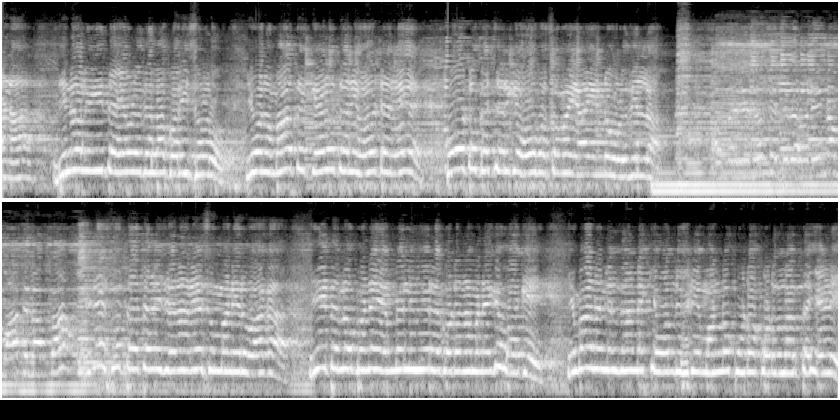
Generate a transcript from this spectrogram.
ಅಣ್ಣ ದಿನಾಲು ಈತ ಹೇಳುವುದೆಲ್ಲ ಬರೀ ಇವನ ಮಾತು ಕೇಳುತ್ತಾನೆ ಹೊರಟರೆ ಕೋರ್ಟು ಕಚೇರಿಗೆ ಹೋಗುವ ಸಮಯ ಇನ್ನು ಉಳಿದಿಲ್ಲ. ಇದೇ ಸುತ್ತಮುತ್ತಲ ಜನರೇ ಸುಮ್ಮನಿರುವಾಗ ಈತನೊಬ್ಬನೇ ಎಂ ಎಲ್ ವೀರಗೌಡನ ಮನೆಗೆ ಹೋಗಿ. ವಿಮಾನ ನಿಲ್ದಾಣಕ್ಕೆ ಒಂದು ಹಿಡಿ ಮಣ್ಣು ಕೂಡ ಕೊಡಲ್ಲ ಅಂತ ಹೇಳಿ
